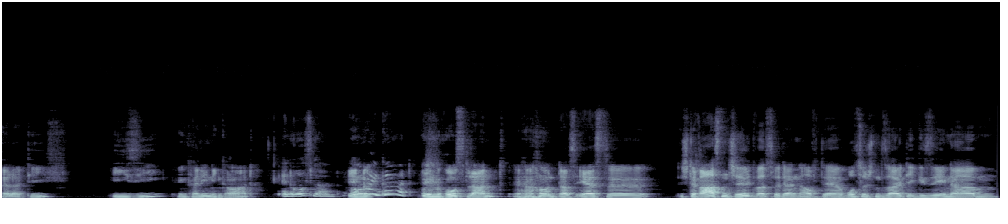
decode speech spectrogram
relativ easy in Kaliningrad. In Russland. In- oh mein Gott. In Russland. Ja, und das erste Straßenschild, was wir dann auf der russischen Seite gesehen haben,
